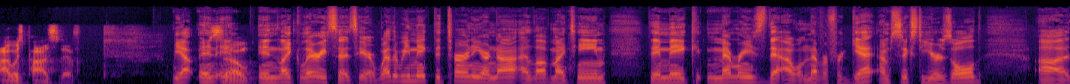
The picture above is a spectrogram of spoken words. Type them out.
I was positive. Yep, and, So- and and like Larry says here, whether we make the tourney or not, I love my team. They make memories that I will never forget. I'm 60 years old, uh,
